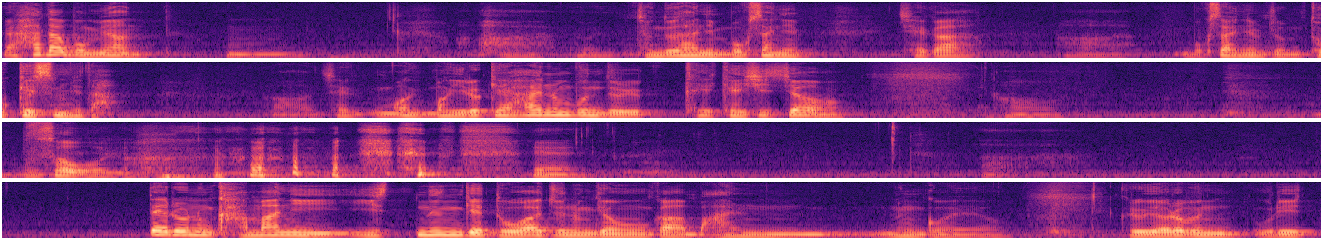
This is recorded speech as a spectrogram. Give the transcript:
하다 보면 음, 아, 전도사님, 목사님, 제가 아, 목사님 좀 돕겠습니다. 어, 제가 막, 막 이렇게 하는 분들 계- 계시죠? 어, 무서워요. 예. 때로는 가만히 있는 게 도와주는 경우가 많은 거예요. 그리고 여러분 우리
